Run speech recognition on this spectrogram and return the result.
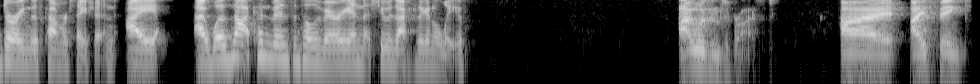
during this conversation. I I was not convinced until the very end that she was actually going to leave. I wasn't surprised. I I think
